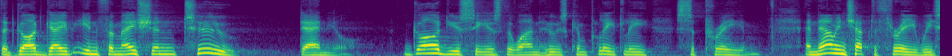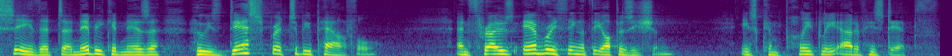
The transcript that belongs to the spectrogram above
that God gave information to Daniel. God, you see, is the one who is completely supreme. And now in chapter 3, we see that uh, Nebuchadnezzar, who is desperate to be powerful and throws everything at the opposition, is completely out of his depth.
